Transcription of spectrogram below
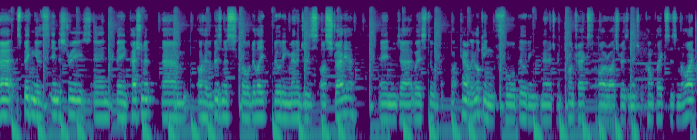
Uh, speaking of industries and being passionate, um, I have a business called Elite Building Managers Australia and uh, we're still currently looking for building management contracts for high-rise residential complexes and the like,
